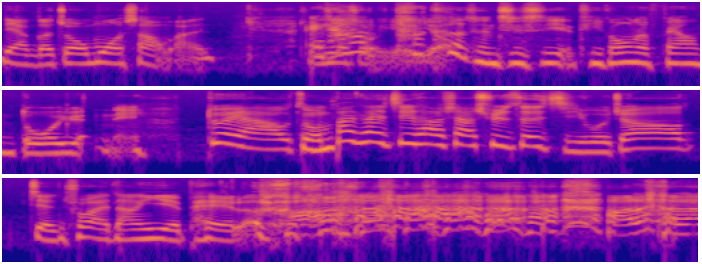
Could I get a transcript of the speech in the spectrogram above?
两个周末上完。哎，他他课程其实也提供的非常多元呢。对啊，怎么办？再介绍下去这集我就要剪出来当叶配了。好了好了，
